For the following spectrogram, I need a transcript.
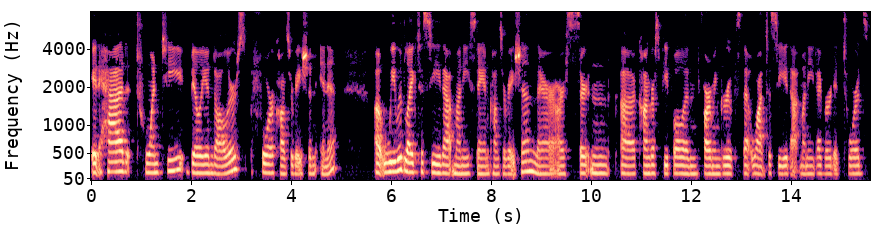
it had $20 billion for conservation in it. Uh, we would like to see that money stay in conservation. There are certain uh, Congress people and farming groups that want to see that money diverted towards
